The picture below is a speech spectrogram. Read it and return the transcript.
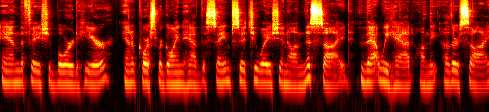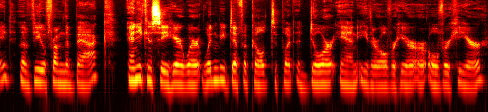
and the fascia board here. And of course, we're going to have the same situation on this side that we had on the other side. A view from the back and you can see here where it wouldn't be difficult to put a door in either over here or over here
